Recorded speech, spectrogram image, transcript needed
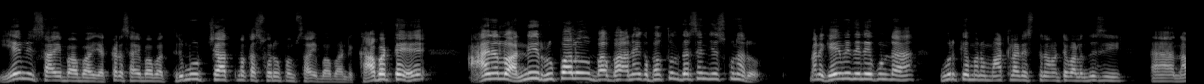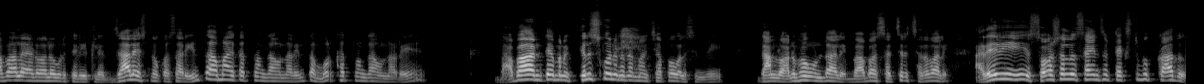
ఏమి సాయిబాబా? ఎక్కడ సాయిబాబా? త్రిమూర్త్యాత్మక స్వరూపం సాయిబాబా అండి. కాబట్టే ఆయనలో అన్ని రూపాలు బాబా అనేక భక్తులు దర్శనం చేసుకున్నారు. మనకేమీ తెలియకుండా ఊరికే మనం మాట్లాడేస్తున్నాం అంటే వాళ్ళని చూసి ఆ, ఏడవాలో కూడా తెలియట్లేదు. జాలేసిన ఒకసారి ఇంత అమాయకత్వంగా ఉన్నారు ఇంత మూర్ఖత్వంగా ఉన్నారే. బాబా అంటే మనకు తెలుసుకొని కదా మనం చెప్పవలసింది. దానిలో అనుభవం ఉండాలి. బాబా సచ్చరి చదవాలి. అదేవి సోషల్ సైన్స్ టెక్స్ట్ బుక్ కాదు.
